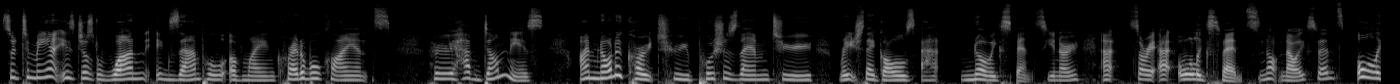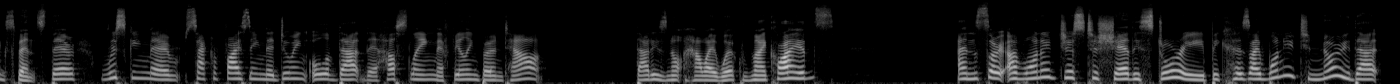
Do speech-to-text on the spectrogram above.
So, Tamia is just one example of my incredible clients who have done this. I'm not a coach who pushes them to reach their goals at no expense, you know, at sorry, at all expense, not no expense, all expense. They're risking, they're sacrificing, they're doing all of that, they're hustling, they're feeling burnt out. That is not how I work with my clients. And so I wanted just to share this story because I want you to know that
